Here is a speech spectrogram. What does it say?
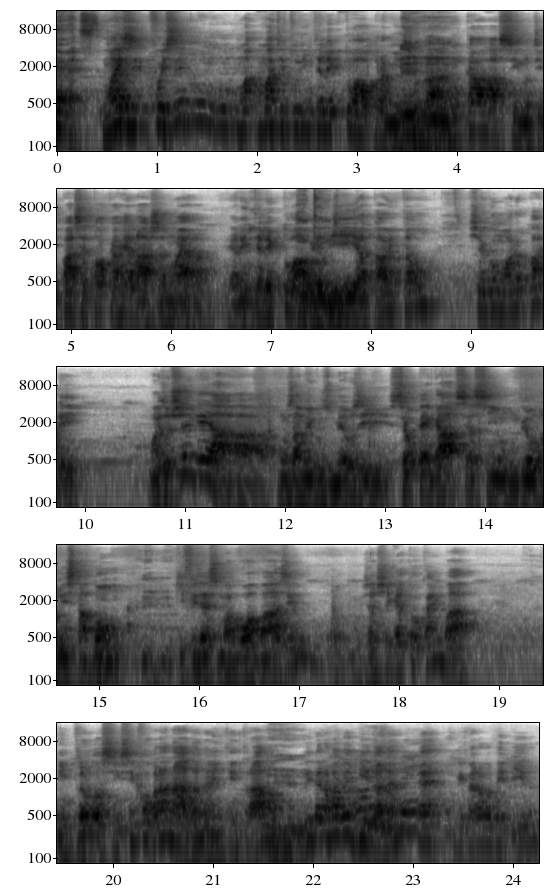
Mas foi sempre um- uma, uma atitude intelectual para mim estudar. Nunca assim, no tipo, ah, você toca, relaxa, não era. Era intelectual, eu Entendi. lia e tal, então chegou uma hora eu parei. Mas eu cheguei a, a- com os amigos meus e se eu pegasse assim um violonista bom, que fizesse uma boa base, eu, eu já cheguei a tocar em bar. Entrando assim sem cobrar nada, né? A gente entrava, liberava a bebida, né? bem. É, liberava a bebida.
